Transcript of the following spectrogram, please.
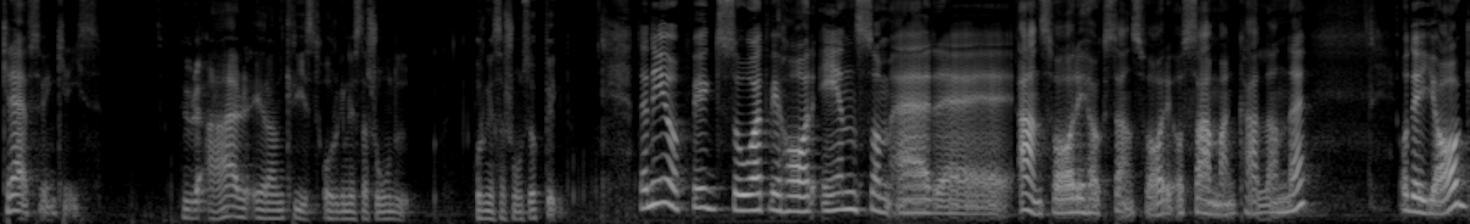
krävs vid en kris. Hur är er krisorganisation organisationsuppbyggd? Den är uppbyggd så att vi har en som är eh, ansvarig, högst ansvarig och sammankallande. Och det är jag.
